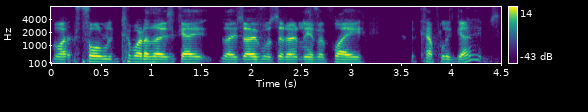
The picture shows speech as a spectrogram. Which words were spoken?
might fall into one of those ga- those ovals that only ever play a couple of games.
